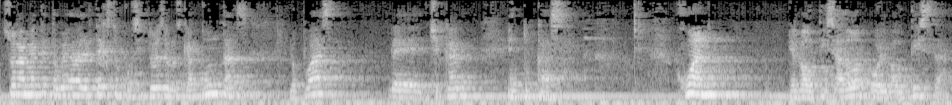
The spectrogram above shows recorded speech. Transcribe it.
Solamente te voy a dar el texto por si tú eres de los que apuntas, lo puedas eh, checar en tu casa. Juan, el bautizador o el bautista,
